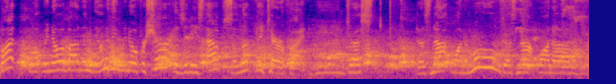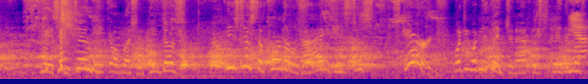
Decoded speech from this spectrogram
But what we know about him, the only thing we know for sure is that he's absolutely terrified. He just does not want to move, does not want to pay attention. He, oh, bless you. He does. He's just a poor little guy. He's just scared. What do you, what do you think, Jeanette? Is yeah,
